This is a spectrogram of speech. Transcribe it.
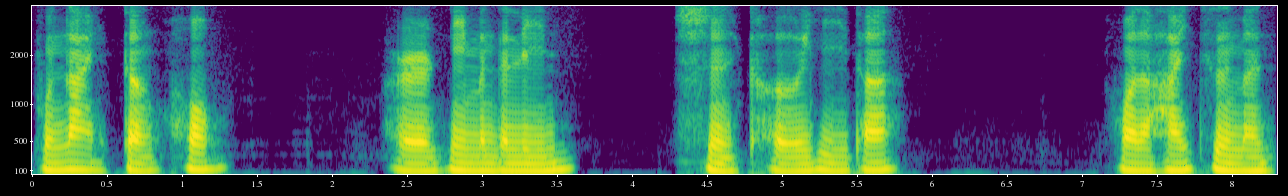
不耐等候，而你们的灵是可以的。我的孩子们，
